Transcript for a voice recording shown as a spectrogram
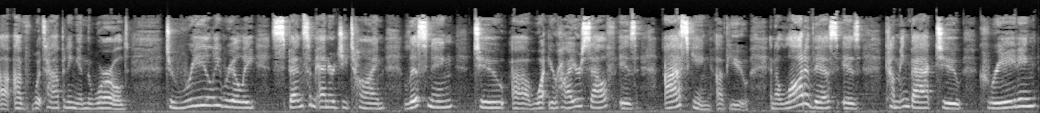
uh, of what's happening in the world to really, really spend some energy time listening to uh, what your higher self is asking of you. And a lot of this is coming back to creating,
